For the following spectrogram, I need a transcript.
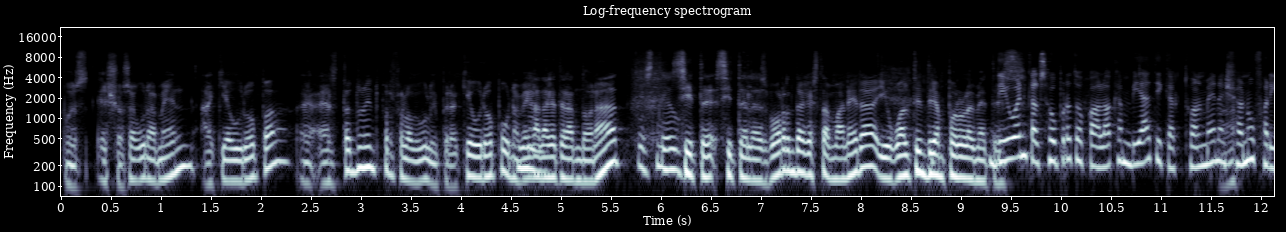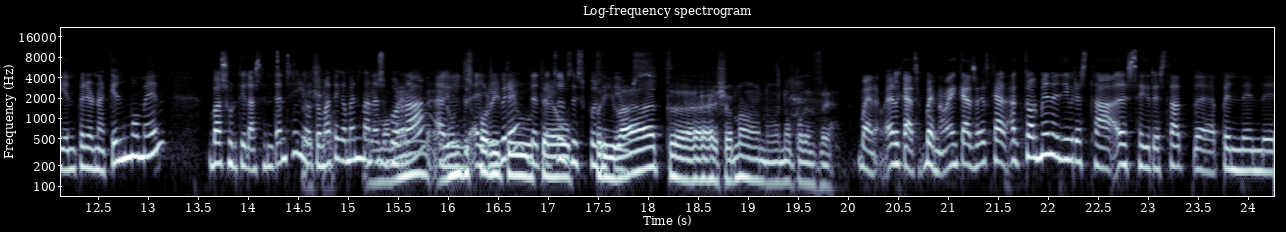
pues això segurament aquí a Europa, eh, als Estats Units pots fer el que vulguis, però aquí a Europa, una vegada que te l'han donat, si te, si te l'esborren d'aquesta manera, igual tindrien problemetes. Diuen que el seu protocol ha canviat i que actualment ah. això no ho farien, però en aquell moment va sortir la sentència i Això, automàticament van esborrar moment, el, el llibre de tots els dispositius. privat, eh, això no, no, no ho podem fer. Bueno, el cas, bueno, el cas és que actualment el llibre està segrestat eh, pendent de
